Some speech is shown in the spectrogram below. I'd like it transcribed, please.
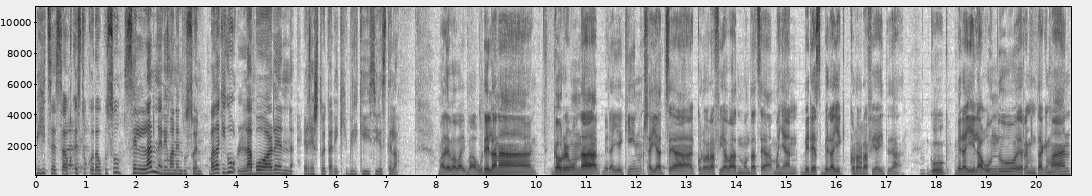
bihitzez aurkeztuko daukuzu, ze lan ere manen duzuen, badakigu laboaren errestoetarik bilki zireztela. Bale, ba, bai, ba, gure lana gaur egun da beraiekin saiatzea koreografia bat montatzea, baina berez beraiek koreografia egitea guk beraiei lagundu, erremintak eman,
